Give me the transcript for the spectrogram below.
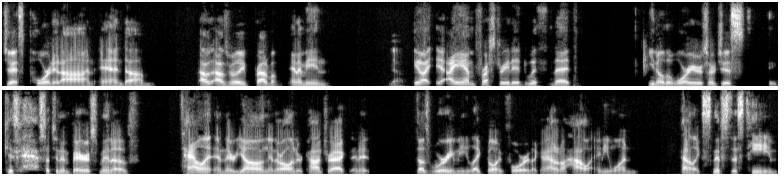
just poured it on. And um, I was I was really proud of them. And I mean, yeah, you know, I, I am frustrated with that. You know, the Warriors are just just such an embarrassment of talent and they're young and they're all under contract and it does worry me like going forward like i don't know how anyone kind of like sniffs this team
